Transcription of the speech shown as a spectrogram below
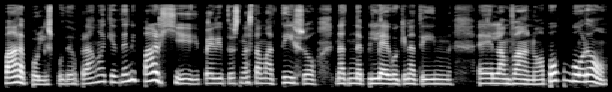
πάρα πολύ σπουδαίο πράγμα και δεν υπάρχει περίπτωση να σταματήσω να την επιλέγω και να την ε, λαμβάνω από όπου μπορώ.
